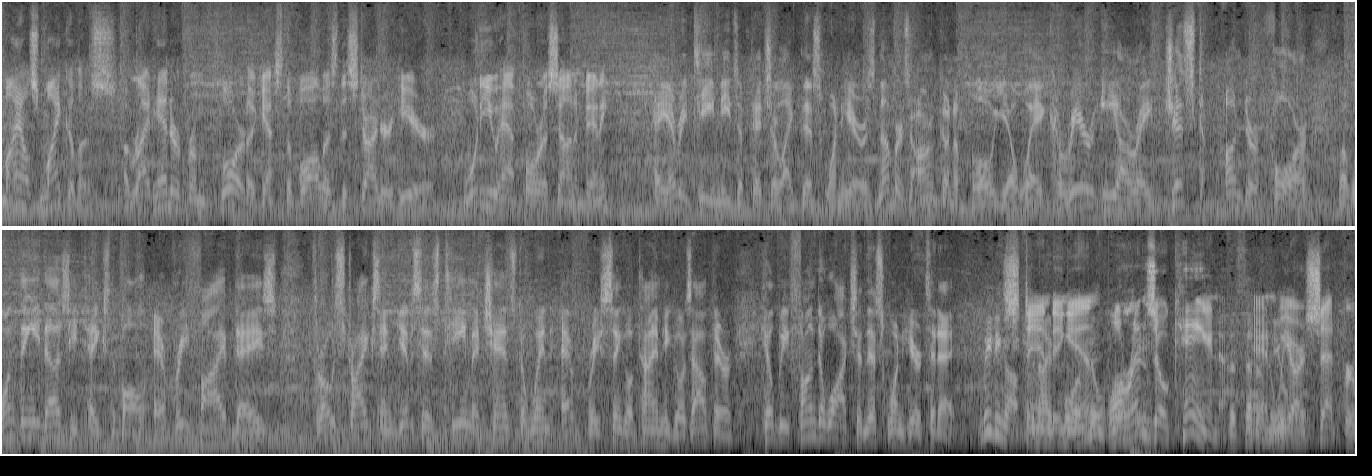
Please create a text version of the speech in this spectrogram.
Miles Mikolas, a right-hander from Florida, gets the ball as the starter here. What do you have for us on him, Danny? Hey, every team needs a pitcher like this one here. His numbers aren't going to blow you away. Career ERA just under four. But one thing he does, he takes the ball every five days, throws strikes, and gives his team a chance to win every single time he goes out there. He'll be fun to watch in this one here today. Leading off Standing in, Milwaukee, Lorenzo Cain, And we are set for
